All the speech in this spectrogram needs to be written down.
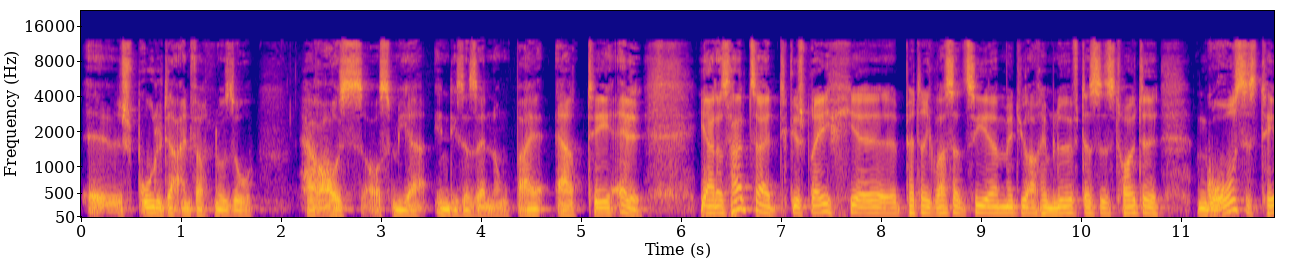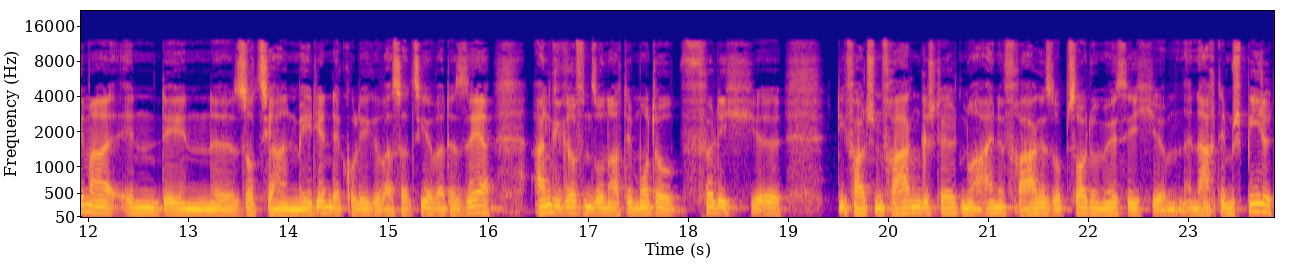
äh, sprudelte einfach nur so heraus aus mir in dieser Sendung bei RTL. Ja, das Halbzeitgespräch äh, Patrick Wasserzieher mit Joachim Löw, das ist heute ein großes Thema in den äh, sozialen Medien. Der Kollege Wasserzieher wird da sehr angegriffen, so nach dem Motto, völlig äh, die falschen Fragen gestellt, nur eine Frage so pseudomäßig ähm, nach dem Spiel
